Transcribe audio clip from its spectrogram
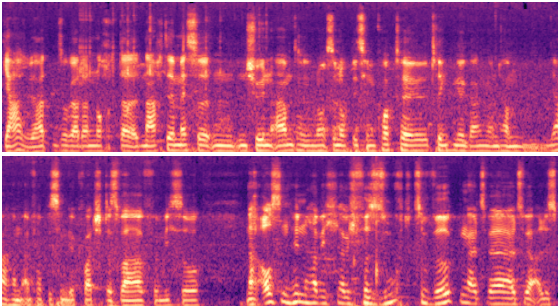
ja, wir hatten sogar dann noch da, nach der Messe einen, einen schönen Abend, haben noch, sind noch ein bisschen Cocktail trinken gegangen und haben, ja, haben einfach ein bisschen gequatscht. Das war für mich so. Nach außen hin habe ich, hab ich versucht zu wirken, als wäre als wär alles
